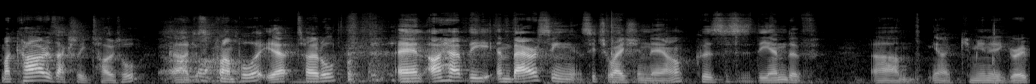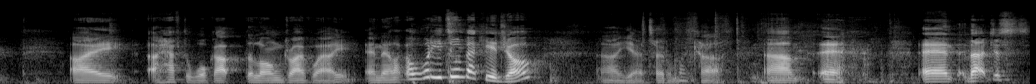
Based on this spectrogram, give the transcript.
My car is actually total. Uh, just crumple it, yeah, total. And I have the embarrassing situation now because this is the end of, um, you know, community group. I I have to walk up the long driveway, and they're like, "Oh, what are you doing back here, Joel?" Uh, yeah, I totaled my car. Um, and, and, that just,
